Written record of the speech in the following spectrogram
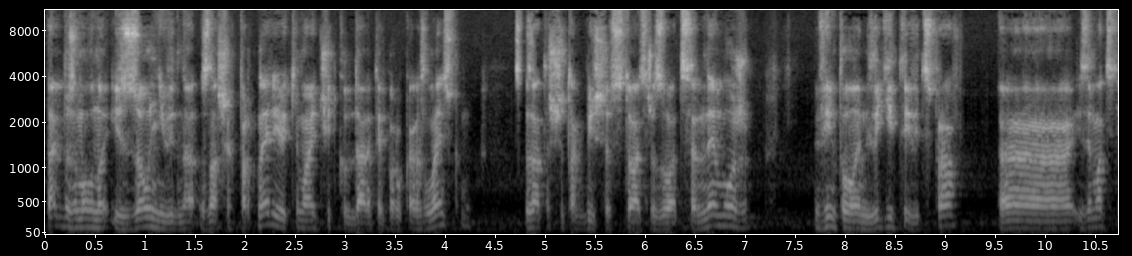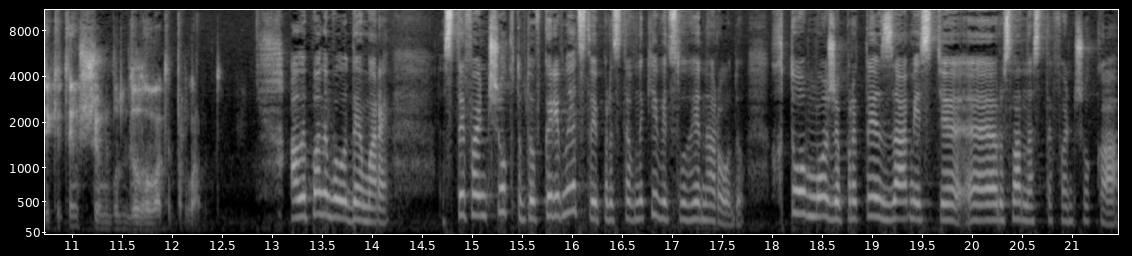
так безумовно і ззовні від на- з наших партнерів, які мають чітко вдарити по руках Зеленському, сказати, що так більше ситуація розвиватися не може. Він повинен відійти від справ і займатися тільки тим, що йому буде делегувати парламент. Але пане Володимире, Стефанчук, тобто в керівництві представники від Слуги народу, хто може прийти замість е, Руслана Стефанчука?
